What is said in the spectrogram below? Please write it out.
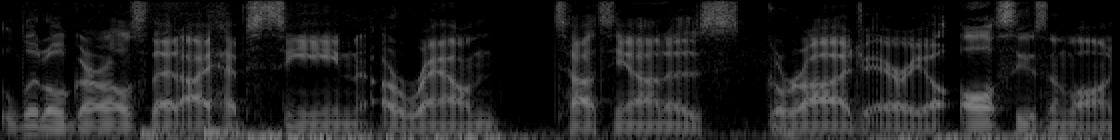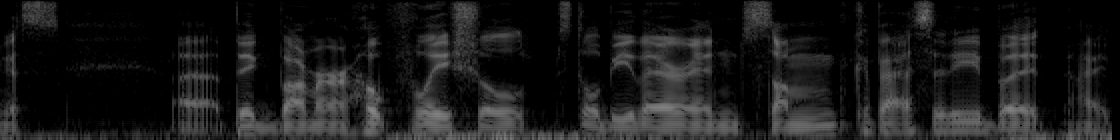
little girls that I have seen around Tatiana's garage area all season long. It's a big bummer. Hopefully, she'll still be there in some capacity, but I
